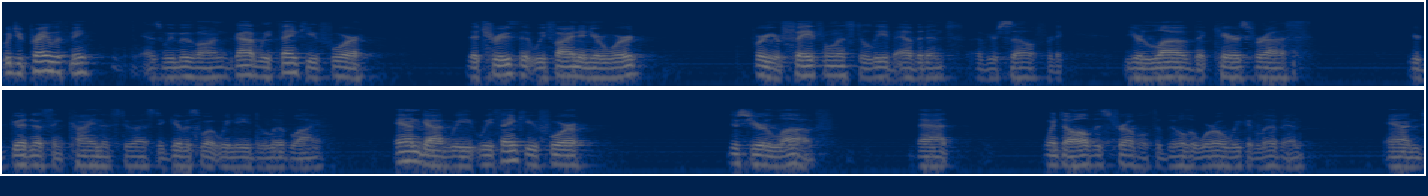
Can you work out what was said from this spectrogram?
Would you pray with me as we move on? God, we thank you for the truth that we find in your word, for your faithfulness to leave evidence of yourself, for your love that cares for us, your goodness and kindness to us to give us what we need to live life. And God, we, we thank you for just your love that went to all this trouble to build a world we could live in and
